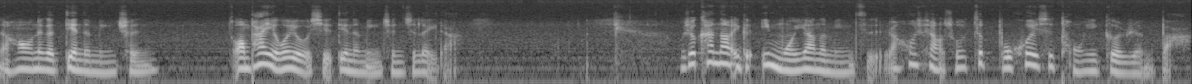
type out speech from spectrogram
然后那个店的名称，网拍也会有写店的名称之类的。我就看到一个一模一样的名字，然后就想说，这不会是同一个人吧？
